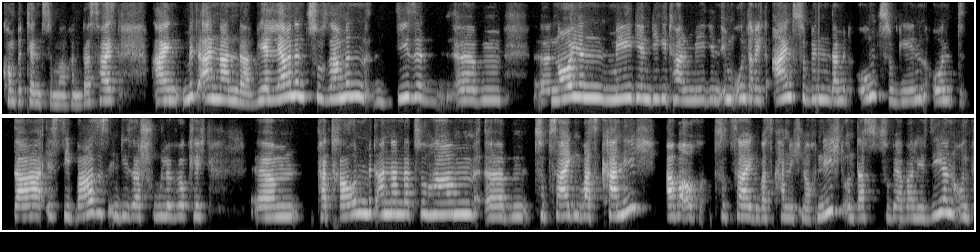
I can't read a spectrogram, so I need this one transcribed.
kompetent zu machen. Das heißt, ein Miteinander. Wir lernen zusammen, diese ähm, äh, neuen Medien, digitalen Medien im Unterricht einzubinden, damit umzugehen. Und da ist die Basis in dieser Schule wirklich ähm, Vertrauen miteinander zu haben, ähm, zu zeigen, was kann ich, aber auch zu zeigen, was kann ich noch nicht und das zu verbalisieren und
